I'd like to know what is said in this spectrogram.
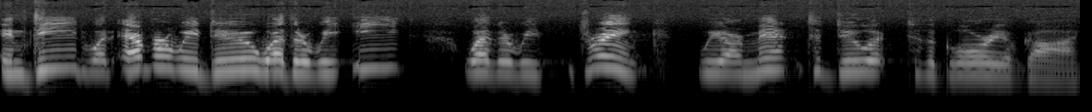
Indeed, whatever we do, whether we eat, whether we drink, we are meant to do it to the glory of God.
